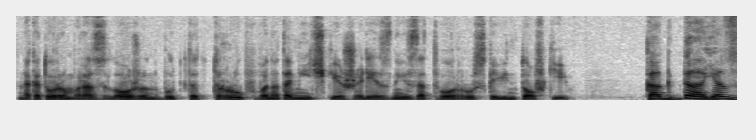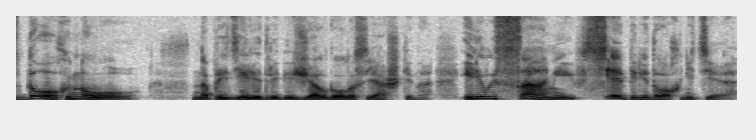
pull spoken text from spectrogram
на котором разложен, будто труп в анатомичке, железный затвор русской винтовки. «Когда я сдохну?» На пределе дребезжал голос Яшкина. «Или вы сами все передохнете?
